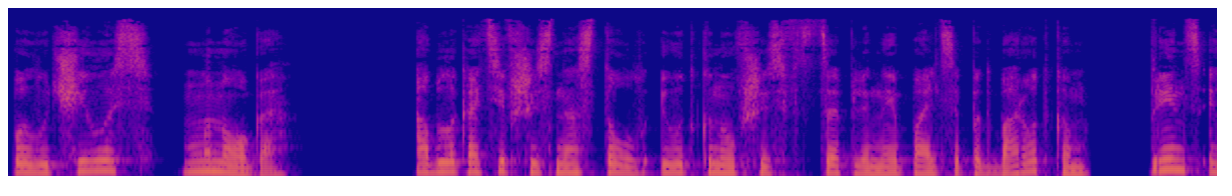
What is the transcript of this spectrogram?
Получилось много. Облокотившись на стол и уткнувшись в сцепленные пальцы подбородком, Принц и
